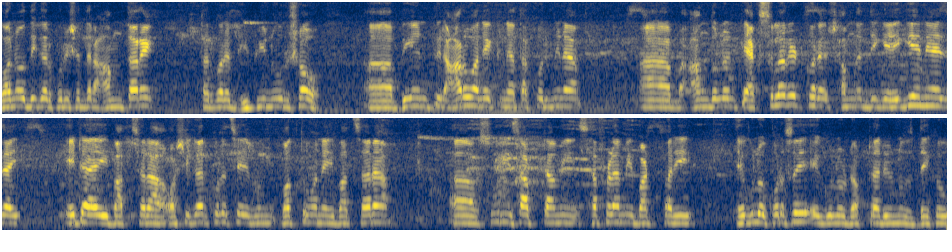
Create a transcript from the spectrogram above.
গণ অধিকার পরিষদের আমতারেক, তারপরে ভিপি নূর সহ বিএনপির আরও অনেক নেতাকর্মীরা আন্দোলনকে অ্যাক্সেলারেট করে সামনের দিকে এগিয়ে নিয়ে যায়। এটা এই বাচ্চারা অস্বীকার করেছে এবং বর্তমানে এই বাচ্চারা চুরি সাপটামি, সাফড়ামি, বাটপারি এগুলো করেছে। এগুলো ডক্টর ইউনুস দেখেও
